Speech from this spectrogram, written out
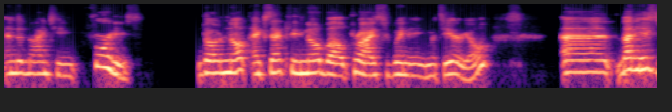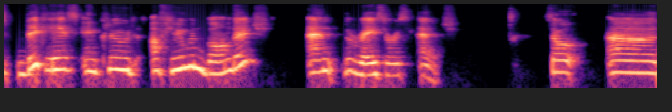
and the 1940s, though not exactly Nobel Prize winning material. Uh, but his big hits include Of Human Bondage and The Razor's Edge. So uh,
